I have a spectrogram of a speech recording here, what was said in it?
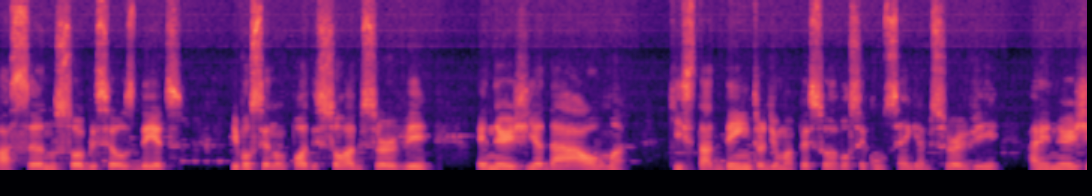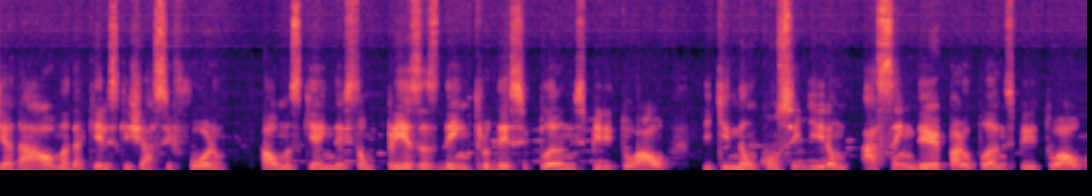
passando sobre seus dedos. E você não pode só absorver energia da alma que está dentro de uma pessoa, você consegue absorver a energia da alma daqueles que já se foram, almas que ainda estão presas dentro desse plano espiritual e que não conseguiram ascender para o plano espiritual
